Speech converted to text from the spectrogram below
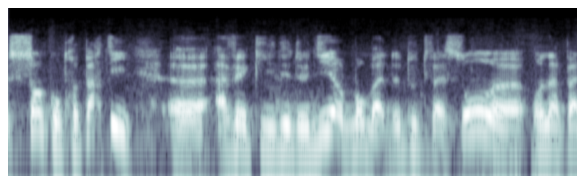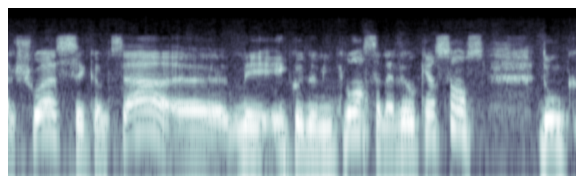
sans contrepartie, avec l'idée de dire bon bah de toute façon, on n'a pas le choix, c'est comme ça, mais économiquement, ça n'avait aucun sens. Donc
